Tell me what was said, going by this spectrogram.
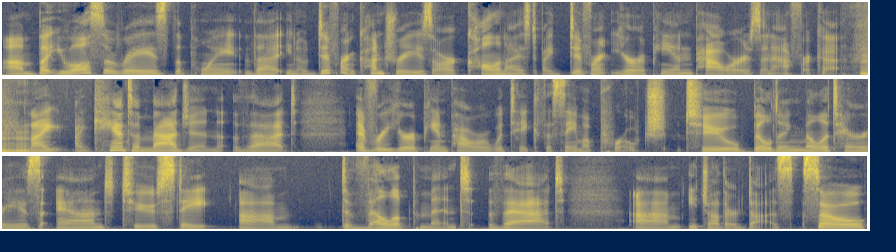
Um, but you also raised the point that, you know, different countries are colonized by different European powers in Africa. Mm-hmm. And I, I can't imagine that every European power would take the same approach to building militaries and to state um, development that um, each other does. So,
